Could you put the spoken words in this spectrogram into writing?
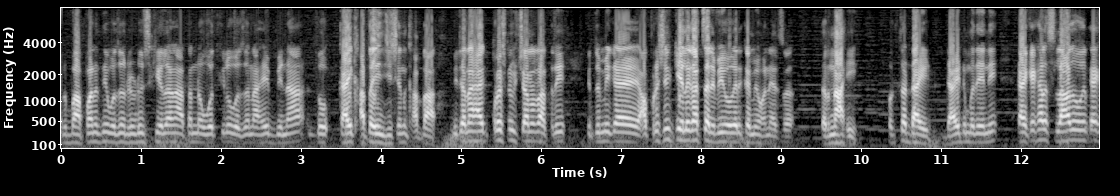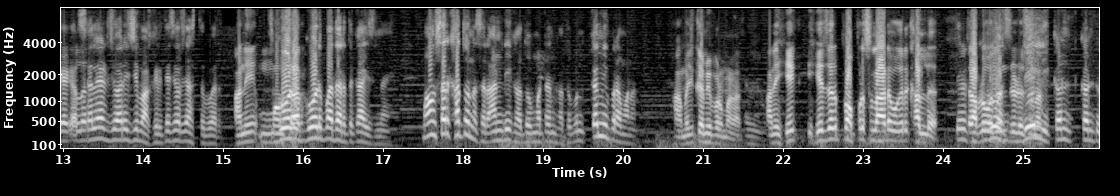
तर बापाने ते वजन रिड्यूस केलं आणि आता नव्वद किलो वजन आहे. बिना डो- काय खाता इंजेक्शन खाता. मी त्यांना हा एक प्रश्न विचारला रात्री. की तुम्ही काय ऑपरेशन केलं का चरबी वगैरे कमी होण्याचं? तर नाही. फक्त डाईट डाईटमध्ये काय काय खाल्लं? सलाद वगैरे काय काय खाल्लं? सॅलड ज्वारीची भाकरी त्याच्यावर जास्त भर. आणि गोड गोड पदार्थ काहीच नाही. मांसाहार खातो ना सर. अंडी खातो मटण खातो पण कमी प्रमाणात. हा म्हणजे कमी प्रमाणात. आणि हे हे जर प्रॉपर सलाड वगैरे खाल्लं तर आपलं वजन reduce होणार.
